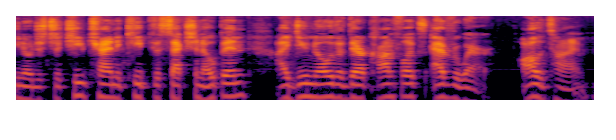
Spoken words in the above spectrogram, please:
You know, just to keep trying to keep the section open. I do know that there are conflicts everywhere, all the time,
